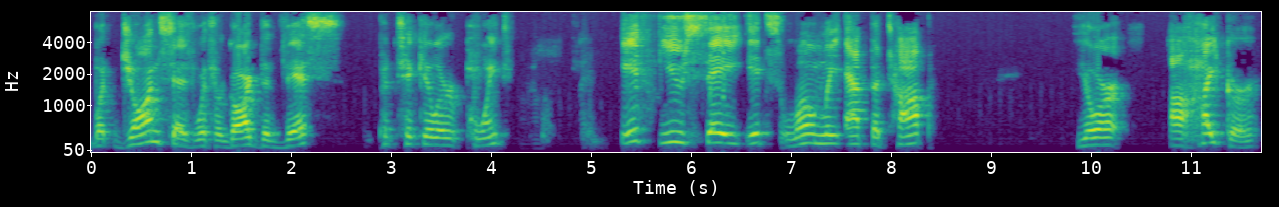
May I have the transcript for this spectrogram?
but John says, with regard to this particular point, if you say it's lonely at the top, you're a hiker,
